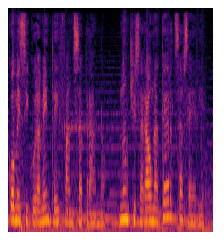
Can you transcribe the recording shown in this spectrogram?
come sicuramente i fan sapranno, non ci sarà una terza serie.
